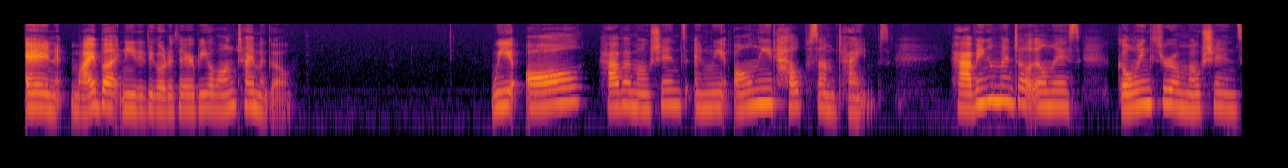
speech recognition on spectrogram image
And my butt needed to go to therapy a long time ago. We all have emotions and we all need help sometimes. Having a mental illness, going through emotions,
